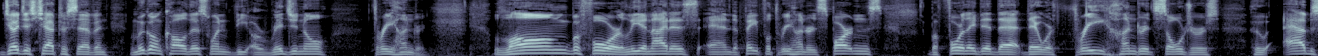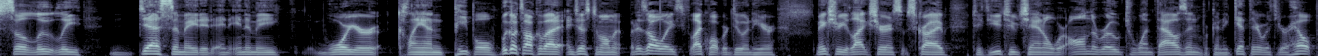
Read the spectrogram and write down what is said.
Judges chapter 7, and we're going to call this one the original 300. Long before Leonidas and the faithful 300 Spartans, before they did that, there were 300 soldiers who absolutely decimated an enemy warrior clan people. We're going to talk about it in just a moment. But as always, like what we're doing here, make sure you like, share, and subscribe to the YouTube channel. We're on the road to 1,000. We're going to get there with your help.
